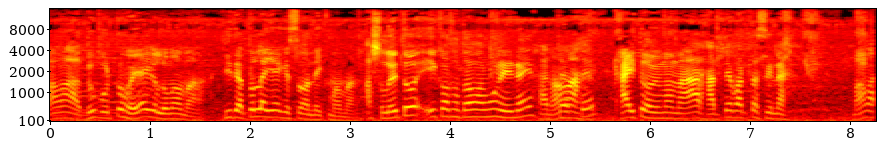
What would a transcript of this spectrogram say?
মামা দুপুর তো হয়ে গেল মামা। খিদা তো লাগিয়ে গেছে অনেক মামা। আসলে তো এই কথা তো আমার মনে নাই হাঁটতে হাঁটতে। খাইতে হবে মামা আর হাঁটতে পারতাছি না। মামা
